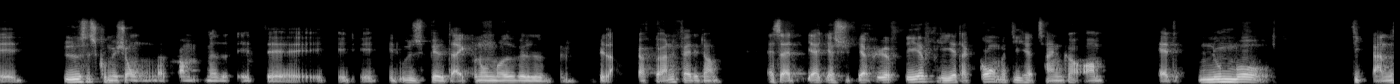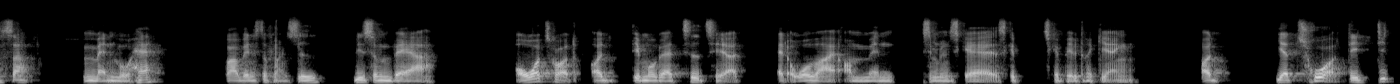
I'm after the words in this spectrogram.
øh, ydelseskommissionen, der kom med et, øh, et, et, et udspil, der ikke på nogen måde ville, vil afskaffe børnefattigdom. Altså, at jeg, jeg, jeg hører flere og flere, der går med de her tanker om, at nu må de grænser, man må have fra venstrefløjens side, ligesom være overtrådt, og det må være tid til at, at overveje, om man simpelthen skal, skal, skal vælte regeringen. Og jeg tror, det er de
